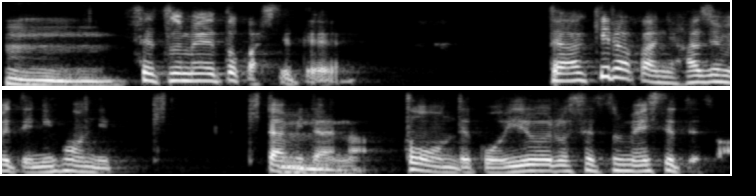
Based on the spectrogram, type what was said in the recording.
うん。説明とかしてて、で、明らかに初めて日本にき来たみたいなトーンでこういろいろ説明しててさ。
